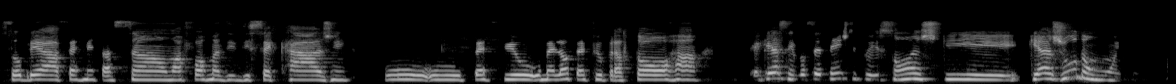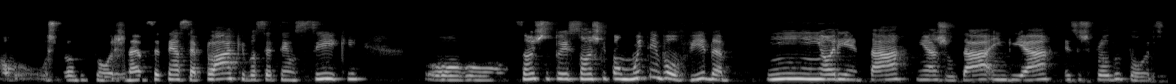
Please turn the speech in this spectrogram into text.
sobre a fermentação, a forma de, de secagem, o, o perfil, o melhor perfil para torra. É que assim, você tem instituições que, que ajudam muito os produtores, né? Você tem a CEPLAC, você tem o SIC, são instituições que estão muito envolvidas em orientar, em ajudar, em guiar esses produtores.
